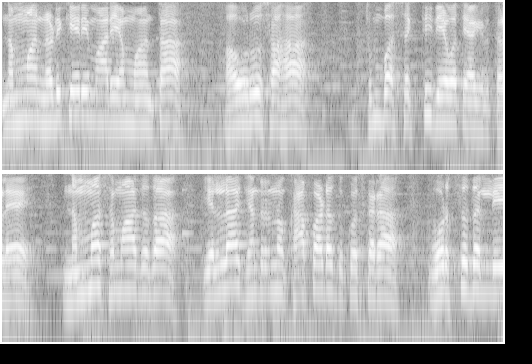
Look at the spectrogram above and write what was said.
ನಮ್ಮ ನಡುಕೇರಿ ಮಾರಿಯಮ್ಮ ಅಂತ, ಅವರು ಸಹ ತುಂಬ ಶಕ್ತಿ ದೇವತೆ ಆಗಿರ್ತಾಳೆ. ನಮ್ಮ ಸಮಾಜದ ಎಲ್ಲ ಜನರನ್ನು ಕಾಪಾಡೋದಕ್ಕೋಸ್ಕರ ವರ್ಷದಲ್ಲಿ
